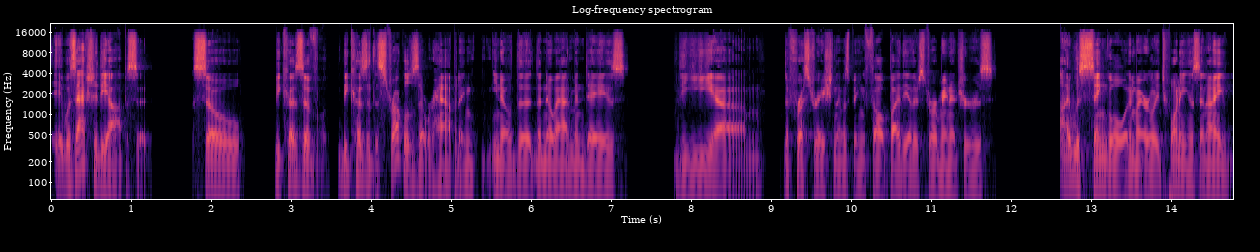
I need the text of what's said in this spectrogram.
It was actually the opposite. So because of because of the struggles that were happening, you know, the the no admin days, the um, the frustration that was being felt by the other store managers. I was single in my early 20s and I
